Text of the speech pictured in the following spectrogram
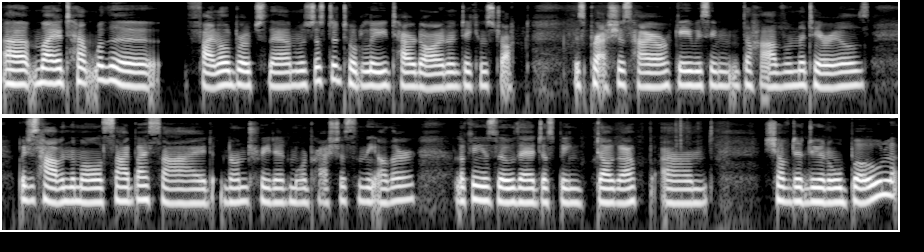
uh, my attempt with the final brooch then was just to totally tear down and deconstruct this precious hierarchy we seem to have of materials by just having them all side by side, none treated more precious than the other, looking as though they're just being dug up and shoved into an old bowl,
